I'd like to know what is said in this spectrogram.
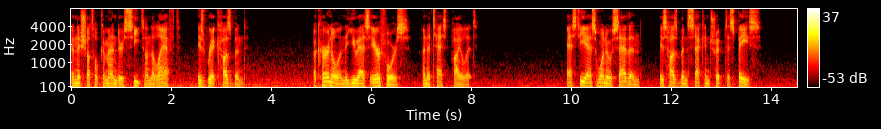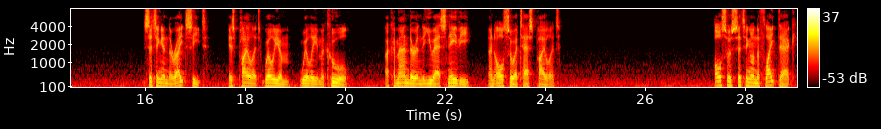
in the shuttle commander's seat on the left, is Rick Husband, a colonel in the US Air Force and a test pilot STS 107 is Husband's second trip to space. Sitting in the right seat is pilot William Willie McCool, a commander in the US Navy and also a test pilot. Also sitting on the flight deck,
